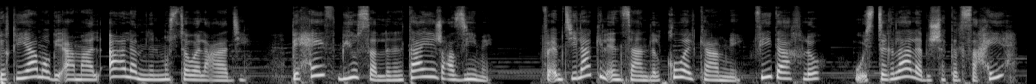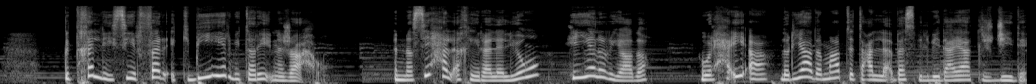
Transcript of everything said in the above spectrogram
بقيامه بأعمال أعلى من المستوى العادي. بحيث بيوصل لنتائج عظيمة. فامتلاك الإنسان للقوى الكامنة في داخله واستغلالها بشكل صحيح بتخلي يصير فرق كبير بطريق نجاحه. النصيحة الأخيرة لليوم هي الرياضة والحقيقة الرياضة ما بتتعلق بس بالبدايات الجديدة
